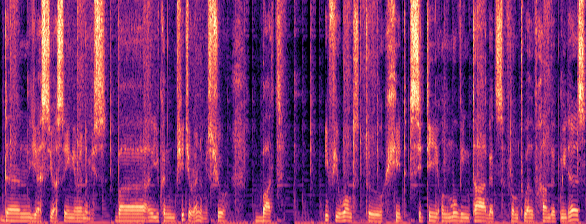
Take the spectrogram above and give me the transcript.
then yes, you are seeing your enemies. But you can hit your enemies, sure. But if you want to hit CT on moving targets from 1200 meters,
